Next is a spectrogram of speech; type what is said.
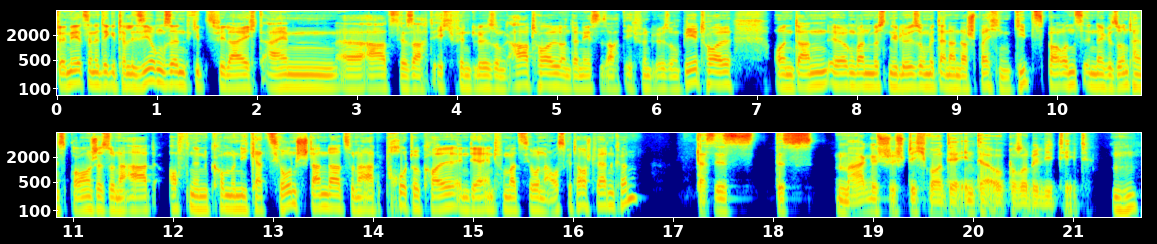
Wenn wir jetzt in der Digitalisierung sind, gibt es vielleicht einen äh, Arzt, der sagt, ich finde Lösung A toll und der nächste sagt, ich finde Lösung B toll. Und dann irgendwann müssen die Lösungen miteinander sprechen. Gibt es bei uns in der Gesundheitsbranche so eine Art offenen Kommunikationsstandard, so eine Art Protokoll, in der Informationen ausgetauscht werden können? Das ist das magische Stichwort der Interoperabilität. Mhm.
